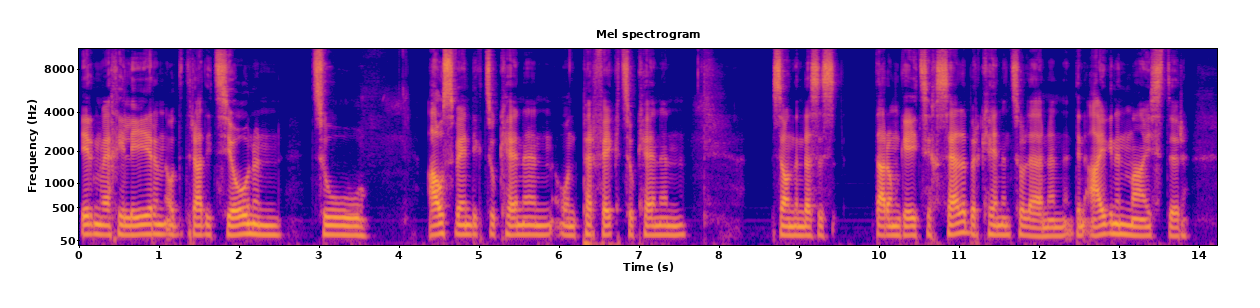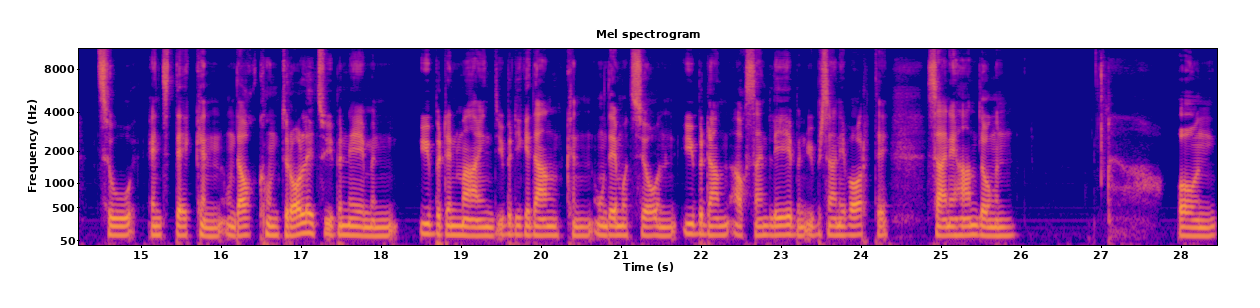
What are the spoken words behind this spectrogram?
irgendwelche Lehren oder Traditionen zu auswendig zu kennen und perfekt zu kennen, sondern dass es darum geht, sich selber kennenzulernen, den eigenen Meister zu entdecken und auch Kontrolle zu übernehmen über den Mind, über die Gedanken und Emotionen, über dann auch sein Leben, über seine Worte, seine Handlungen. Und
